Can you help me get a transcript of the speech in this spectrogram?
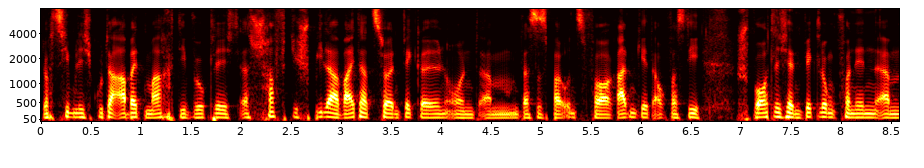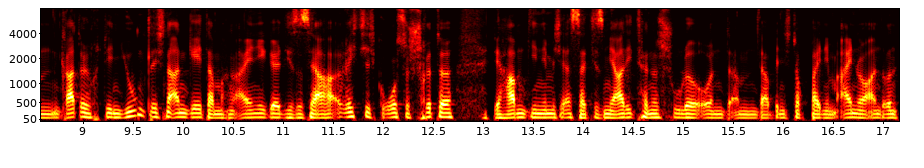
doch ziemlich gute Arbeit macht, die wirklich es schafft, die Spieler weiterzuentwickeln und ähm, dass es bei uns vorangeht, auch was die sportliche Entwicklung von den, ähm, gerade auch den Jugendlichen angeht. Da machen einige dieses Jahr richtig große Schritte. Wir haben die nämlich erst seit diesem Jahr die Tennisschule und ähm, da bin ich doch bei dem einen oder anderen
